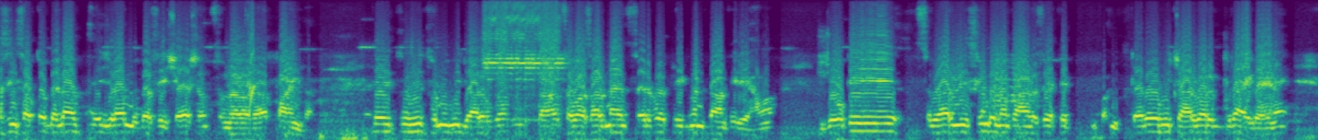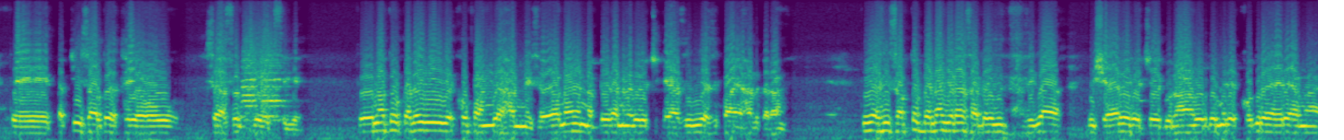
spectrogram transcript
ਅਸੀਂ ਸਭ ਤੋਂ ਪਹਿਲਾਂ ਇਹ ਜਿਹੜਾ ਮੁੱਦਾ ਸੀ ਸ਼ਹਿਰ ਸੰਭਾਲਾ ਦਾ, ਪਾਣੀ ਦਾ। ਤੇ ਤੁਸੀਂ, ਤੁਹਾਨੂੰ ਵੀ ਯਾਦ ਹੋਊਗਾ ਕਿ ਸਾਲ, ਸਵਾ ਸਾਲ ਮੈਂ ਸਿਰਫ ਟ੍ਰੀਟਮੈਂਟ ਪਲਾਨ ਤੇ ਰਿਹਾ ਹਾਂ ਜੋ ਕਿ ਸਰਦਾਰ ਮਨੀਸ਼ ਸਿੰਘ ਢਿੱਲੋਂ ਕਾਂਗਰਸ ਇੱਥੇ ਕਹਿ ਵੀ ਚਾਰ ਵਾਰ ਵਿਧਾਇਕ ਰਹੇ ਨੇ, ਤੇ 25 ਸਾਲ ਤੋਂ ਇੱਥੇ ਉਹ ਸਿਆਸਤ ਦੇ ਸੀਗੇ। ਤੇ ਉਹਨਾਂ ਤੋਂ ਕਦੇ ਵੀ ਦੇਖੋ ਪਾਣੀ ਦਾ ਹੱਲ ਨਹੀਂ ਸੀ ਹੋਇਆ। ਉਹਨਾਂ ਨੇ 90 91 ਦੇ ਵਿੱਚ ਕਿਹਾ ਸੀ ਵੀ ਅਸੀਂ ਪਾਣੀ ਹੱਲ ਕਰਾਂਗੇ। ਤੇ ਅਸੀਂ ਸਭ ਤੋਂ ਪਹਿਲਾਂ ਜਿਹੜਾ ਸਾਡੇ ਸੀਗਾ ਵੀ ਸ਼ਹਿਰ ਦੇ ਵਿੱਚ ਗੁਨਾਹਗੁਰ ਤੋਂ ਮੇਰੇ ਖੁਦ ਰਹਿ ਰਿਹਾ ਮੈਂ,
